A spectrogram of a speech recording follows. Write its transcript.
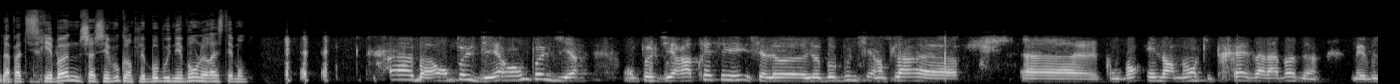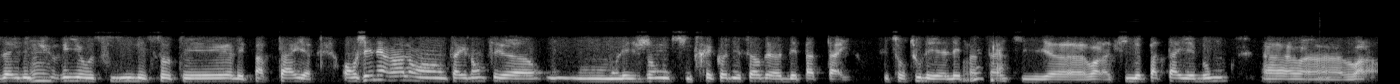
la pâtisserie est bonne, sachez-vous quand le boboon est bon, le reste est bon? Ah bah on peut le dire, on peut le dire, on peut le dire. Après c'est c'est le, le boboon, c'est un plat euh, euh, qu'on vend énormément, qui est très à la mode. Mais vous avez les Mm. currys aussi, les sautés, les pâtes thaï. En général, en Thaïlande, c'est, euh, on- on- les gens sont très connaisseurs de- des pâtes thaï. C'est surtout les, les pâtes qui, euh, voilà, si le pâte thaï est bon, euh, euh, voilà.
